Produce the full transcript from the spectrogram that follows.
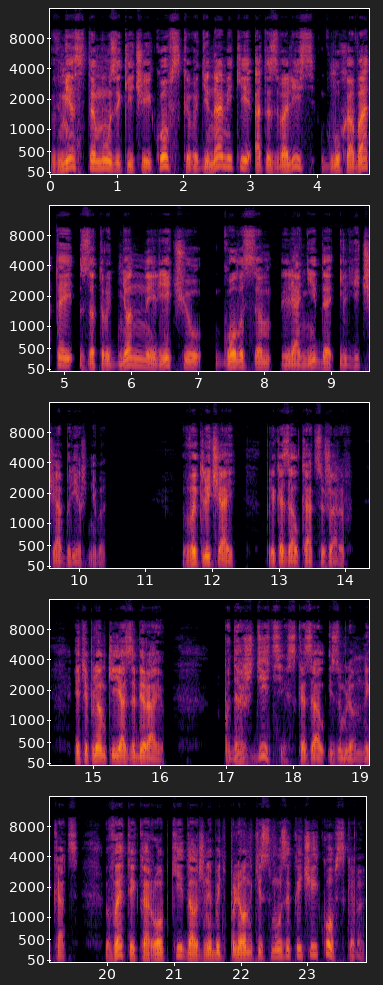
Вместо музыки Чайковского динамики отозвались глуховатой, затрудненной речью голосом Леонида Ильича Брежнева. — Выключай, — приказал Кат Сужаров. — Эти пленки я забираю. — Подождите, — сказал изумленный Кац. — В этой коробке должны быть пленки с музыкой Чайковского.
